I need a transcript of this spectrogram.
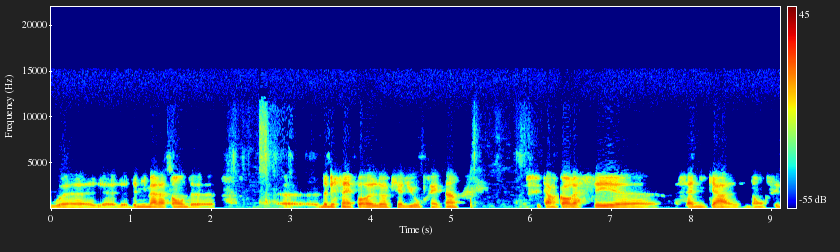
ou euh, le, demi-marathon de, euh, de Baie-Saint-Paul qui a lieu au printemps, c'est encore assez, assez, amical. Donc, c'est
